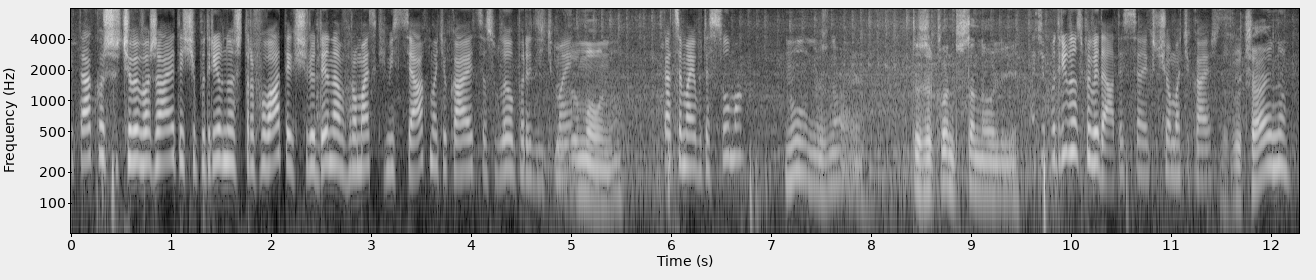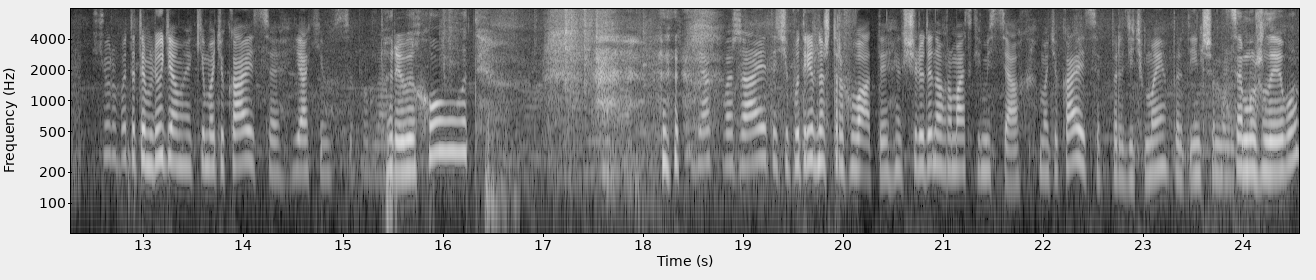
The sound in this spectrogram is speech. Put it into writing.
І також чи ви вважаєте, чи потрібно штрафувати, якщо людина в громадських місцях матюкається, особливо перед дітьми? Безумовно. Яка це має бути сума? Ну, не знаю. То закон встановлює. А чи потрібно сповідатися, якщо матюкаєшся? Звичайно. Що робити тим людям, які матюкаються, як їм з цією проблемою? Перевиховувати. Як вважаєте, чи потрібно штрафувати, якщо людина в громадських місцях матюкається перед дітьми, перед іншими? Це можливо.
